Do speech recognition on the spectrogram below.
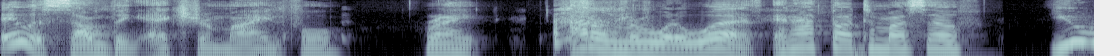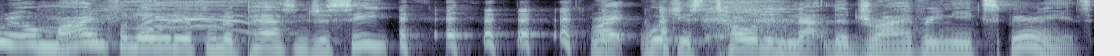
it was something extra mindful, right? I don't remember what it was. And I thought to myself, you real mindful over there from the passenger seat, right? Which is totally not the driving experience.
